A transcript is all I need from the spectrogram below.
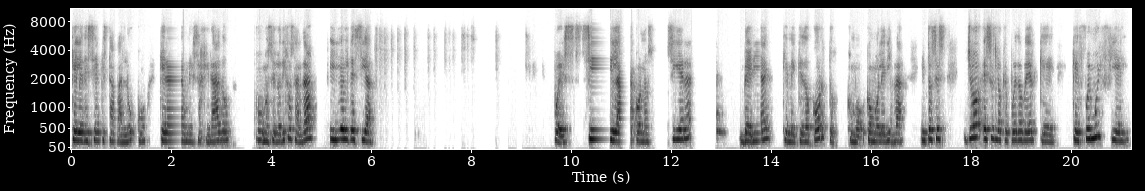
que le decían que estaba loco, que era un exagerado, como se lo dijo Sardá, y él decía, pues si la conocieran, verían que me quedó corto, como, como le diga. Entonces, yo eso es lo que puedo ver que que fue muy fiel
